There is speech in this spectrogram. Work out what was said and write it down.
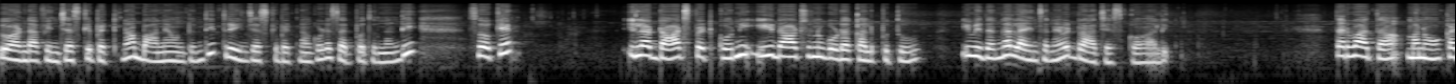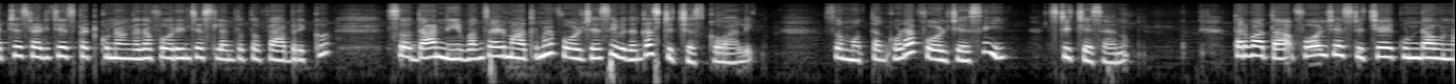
టూ అండ్ హాఫ్ ఇంచెస్కి పెట్టినా బాగానే ఉంటుంది. త్రీ ఇంచెస్కి పెట్టినా కూడా సరిపోతుందండి. సో ఓకే. ఇలా డాట్స్ పెట్టుకొని ఈ డాట్స్ను కూడా కలుపుతూ ఈ విధంగా లైన్స్ అనేవి డ్రా చేసుకోవాలి. తర్వాత మనం కట్ చేసి రెడీ చేసి పెట్టుకున్నాం కదా ఫోర్ ఇంచెస్ లెంత్తో ఫ్యాబ్రిక్ సో దాన్ని వన్ సైడ్ మాత్రమే ఫోల్డ్ చేసి ఈ విధంగా స్టిచ్ చేసుకోవాలి. సో మొత్తం కూడా ఫోల్డ్ చేసి స్టిచ్ చేశాను. తర్వాత ఫోల్డ్ చేసి స్టిచ్ చేయకుండా ఉన్న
